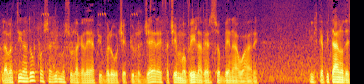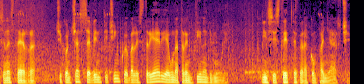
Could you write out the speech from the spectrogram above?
La mattina dopo salimmo sulla galea più veloce e più leggera e facemmo vela verso Benaware. Il capitano de Senesterra ci concesse 25 balestrieri e una trentina di muli. Insistette per accompagnarci.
